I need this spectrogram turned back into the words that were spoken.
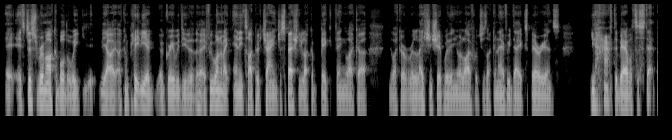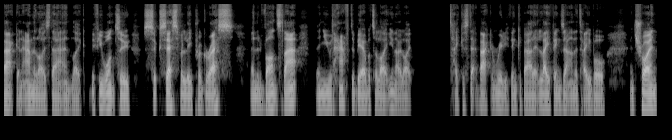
it's just remarkable that we yeah I, completely agree with you that if we want to make any type of change especially like a big thing like a like a relationship within your life which is like an everyday experience you have to be able to step back and analyze that and like if you want to successfully progress and advance that then you would have to be able to like you know like take a step back and really think about it lay things out on the table and try and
